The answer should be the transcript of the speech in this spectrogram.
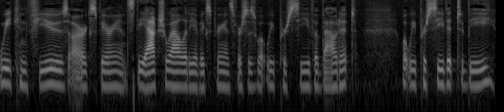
we confuse our experience, the actuality of experience versus what we perceive about it what we perceive it to be.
